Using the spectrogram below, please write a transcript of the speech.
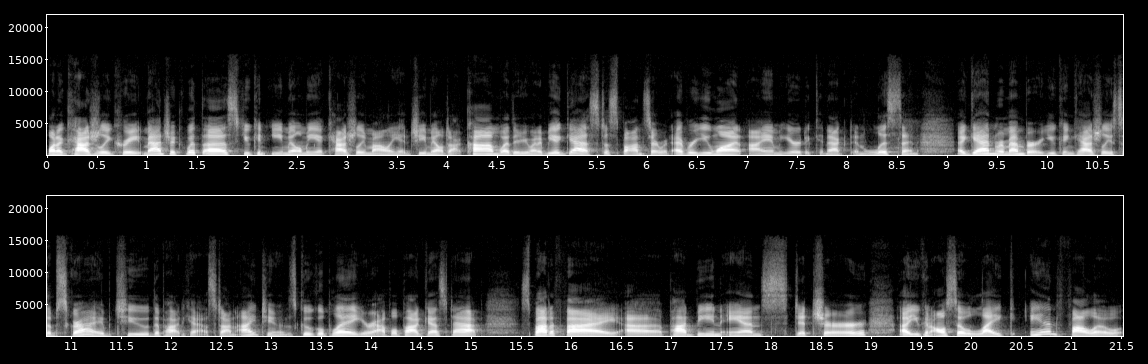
want to casually create magic with us? You can email me at casuallymollie at gmail.com. Whether you want to be a guest, a sponsor, whatever you want, I am here to connect and listen. Again, remember you can casually subscribe to the podcast on iTunes, Google Play, your Apple Podcast app. Spotify, uh, Podbean, and Stitcher. Uh, you can also like and follow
